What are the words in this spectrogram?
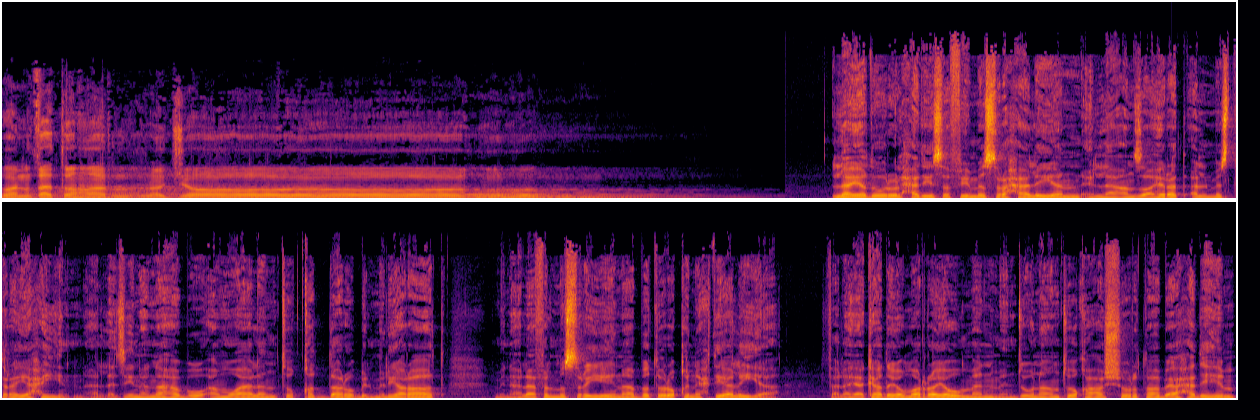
وانقطع الرجاء. لا يدور الحديث في مصر حاليا إلا عن ظاهرة المستريحين الذين نهبوا اموالا تقدر بالمليارات من آلاف المصريين بطرق احتيالية. فلا يكاد يمر يوما من دون أن توقع الشرطة بأحدهم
